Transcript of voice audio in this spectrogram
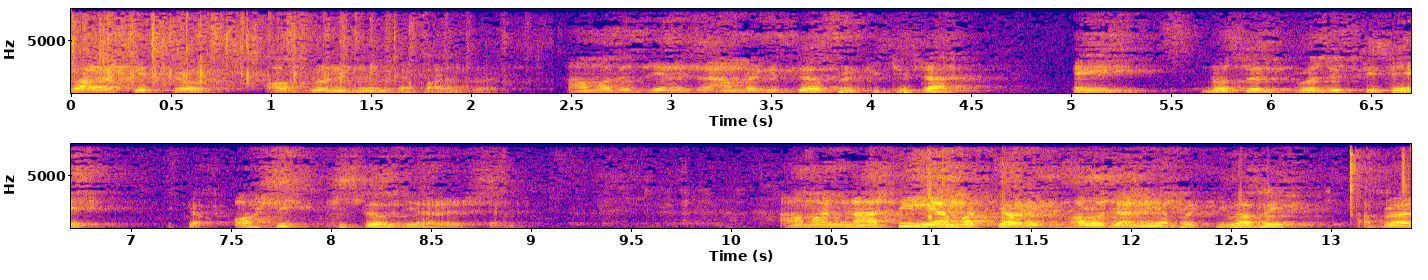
গড়ার ক্ষেত্রে অগ্রণী ভূমিকা পালন করেছে। আমাদের জেনারেশন, আমরা কিন্তু কিছুটা এই নতুন প্রযুক্তিতে একটা অশিক্ষিত জেনারেশন। আমার নাতি আমার চেয়ে অনেক ভালো জানি, আপনার কীভাবে আপনার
